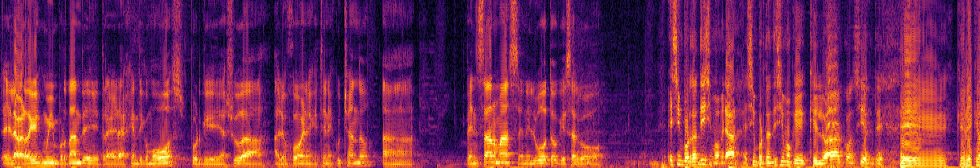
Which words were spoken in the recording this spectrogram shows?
eh, la verdad que es muy importante traer a gente como vos porque ayuda a los jóvenes que estén escuchando a pensar más en el voto, que es algo... Es importantísimo, mirá, es importantísimo que, que lo hagan consciente. Eh, ¿Querés que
